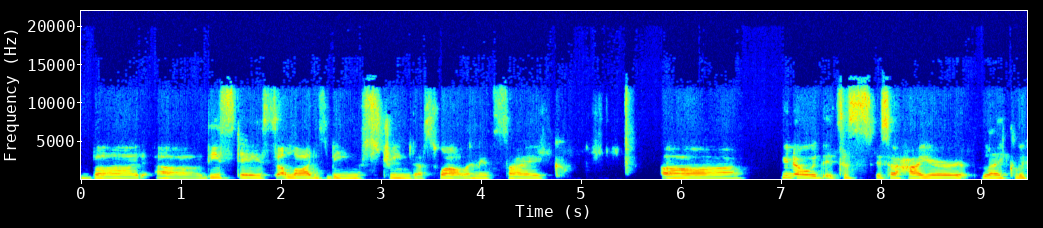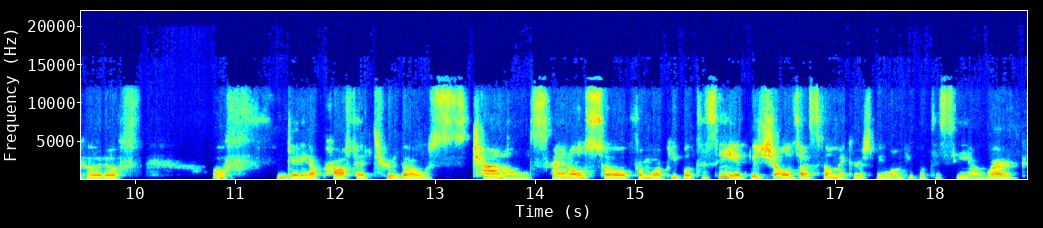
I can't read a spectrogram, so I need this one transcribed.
But uh, these days, a lot is being streamed as well. And it's like, uh, you know it's a it's a higher likelihood of of getting a profit through those channels and also for more people to see it which also as filmmakers we want people to see our work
